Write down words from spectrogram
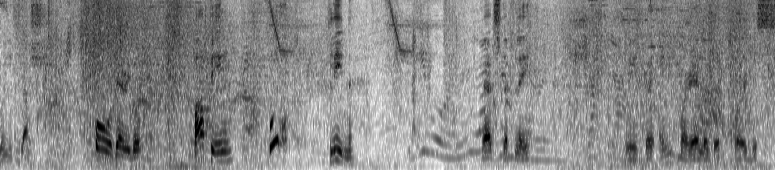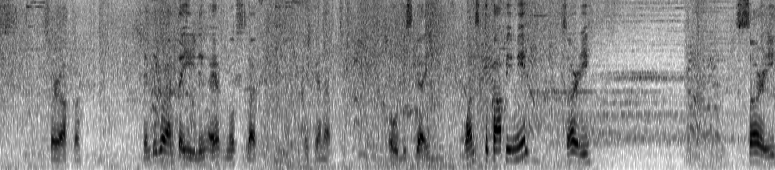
Go you flash. Oh, there we go. Popping. Woo! Clean. That's the play. Wait, wait, I need Morello though for this Soraka. Can they go anti-healing? I have no slot. I cannot. Oh, this guy wants to copy me? Sorry. Sorry.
